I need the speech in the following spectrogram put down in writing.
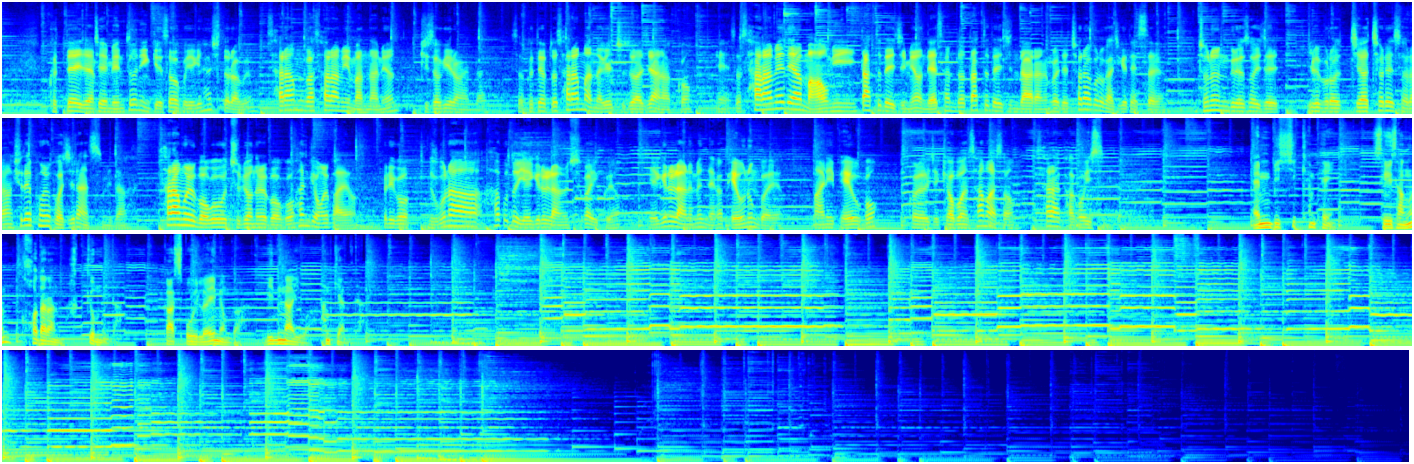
그때 이제 제 멘토님께서 그 얘기를 하시더라고요. 사람과 사람이 만나면 기적이 일어난다. 그래서 그때부터 사람 만나길 주저하지 않았고 예, 그래서 사람에 대한 마음이 따뜻해지면 내 삶도 따뜻해진다라는 걸제 철학으로 가지게 됐어요. 저는 그래서 이제 일부러 지하철에서랑 휴대폰을 보지를 않습니다. 사람을 보고 주변을 보고 환경을 봐요. 그리고 누구나 하고도 얘기를 나눌 수가 있고요. 얘기를 나누면 내가 배우는 거예요. 많이 배우고 그걸 이제 교본 삼아서 살아가고 있습니다. MBC 캠페인 세상은 커다란 학교입니다. 가스보일러의 명가 민나이와 함께합니다.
